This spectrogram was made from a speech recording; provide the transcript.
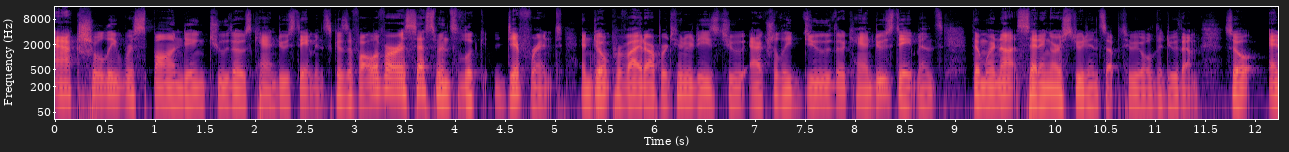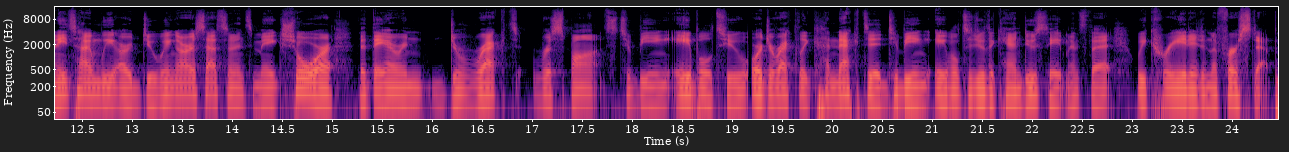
actually responding to those can do statements. Because if all of our assessments look different and don't provide opportunities to actually do the can do statements, then we're not setting our students up to be able to do them. So, anytime we are doing our assessments, make sure that they are in direct response to being able to, or directly connected to being able to do the can do statements that we created in the first step.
